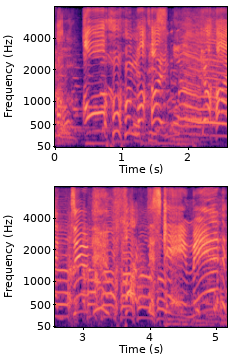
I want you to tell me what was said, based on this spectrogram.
Oh, oh my god, dude! Fuck this game, man!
